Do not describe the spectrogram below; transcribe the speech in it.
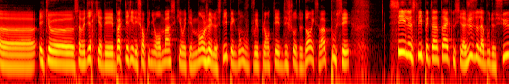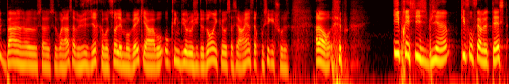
euh, et que ça veut dire qu'il y a des bactéries, des champignons en masse qui ont été mangés le slip et que donc vous pouvez planter des choses dedans et que ça va pousser. Si le slip est intact ou s'il a juste de la boue dessus, ben euh, ça, voilà, ça veut juste dire que votre sol est mauvais, qu'il n'y a au- aucune biologie dedans et que ça sert à rien de faire pousser quelque chose. Alors, il précise bien qu'il faut faire le test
